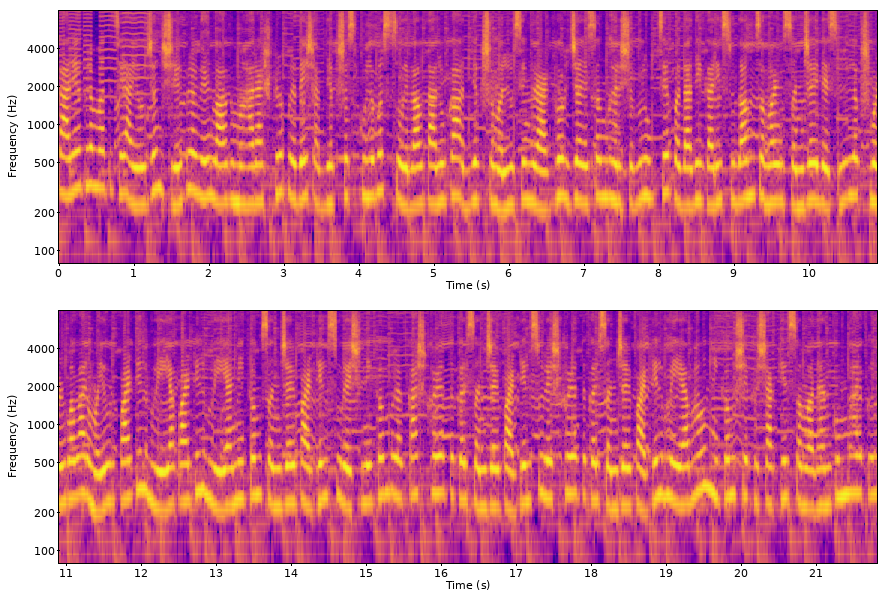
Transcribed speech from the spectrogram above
कार्यक्रमाचे आयोजन श्री प्रवीण वाघ महाराष्ट्र प्रदेश अध्यक्ष स्कूल बस सोयगाव तालुका अध्यक्ष मल्लूसिंग राठोड जयसंघर्ष ग्रुपचे पदाधिकारी सुदाम चव्हाण संजय देसले लक्ष्मण पवार मयूर पाटील भैया पाटील भैया निकम संजय पाटील सुरेश निकम प्रकाश खळतकर संजय पाटील सुरेश खळतकर संजय पाटील भैया भाऊ निकम शेख शाकीर समाधान कुंभारकर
